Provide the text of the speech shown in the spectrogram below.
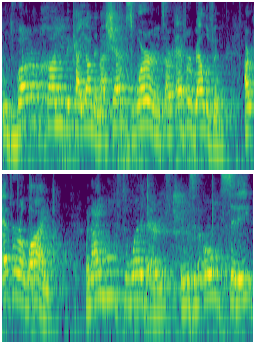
Udvaram Chayim V'Kayamim. Hashem's words are ever relevant, are ever alive. When I moved to Waterbury, it was an old city,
